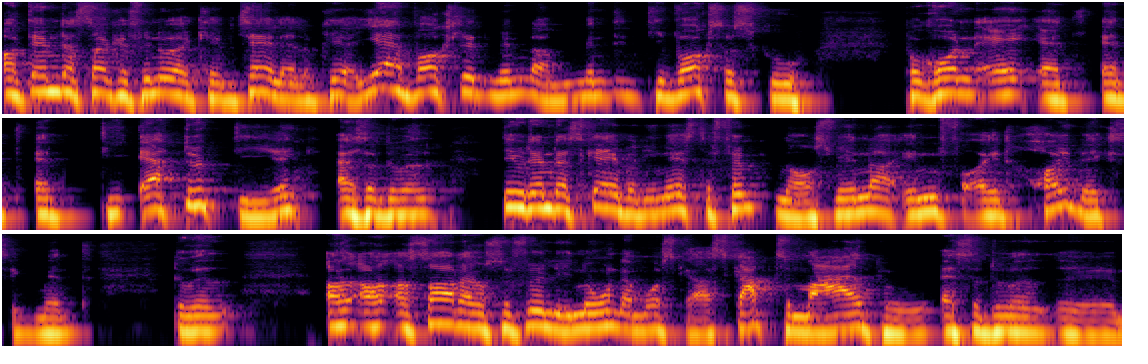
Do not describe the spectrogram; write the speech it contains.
og dem, der så kan finde ud af at kapitalallokere, ja, vokser lidt mindre, men de, de vokser sgu på grund af, at, at, at de er dygtige. Ikke? Altså, du ved, det er jo dem, der skaber de næste 15 års vinder inden for et højvækstsegment. Du ved. Og, og, og så er der jo selvfølgelig nogen, der måske har skabt til meget på, altså du ved, øh,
